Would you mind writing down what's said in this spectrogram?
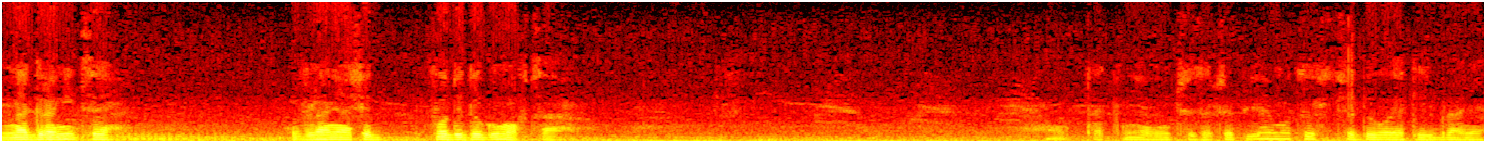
na granicy wlania się wody do gumowca. O, Tak nie wiem czy zaczepiłem o coś, czy było jakieś branie.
